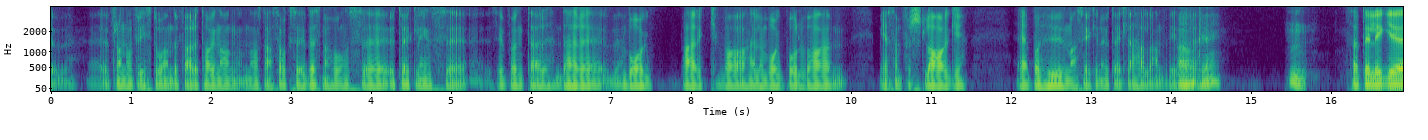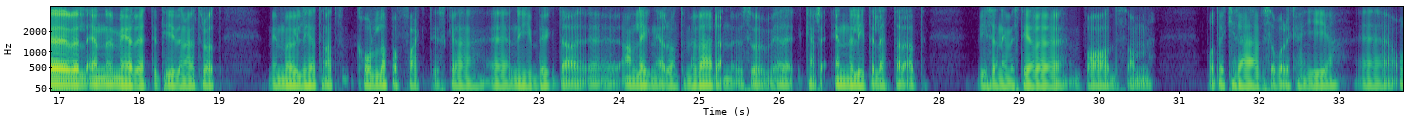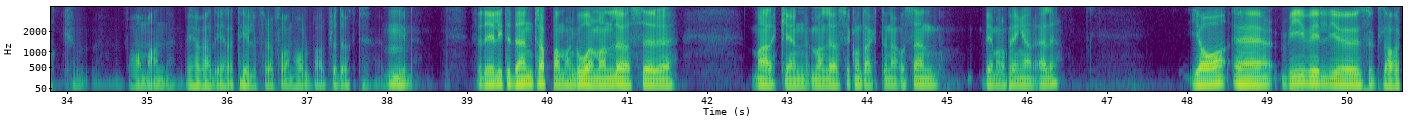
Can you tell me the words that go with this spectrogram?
från de fristående företag någon, någonstans också i destinationsutvecklingssynpunkt där, där en vågpark var, eller en vågpool var mer som förslag på hur man ska kunna utveckla Halland vidare. Ja, okej. Mm. Så att det ligger väl ännu mer rätt i tiden och jag tror att med möjligheten att kolla på faktiska eh, nybyggda eh, anläggningar runt om i världen nu så är det kanske ännu lite lättare att visa en investerare vad som både krävs och vad det kan ge eh, och vad man behöver addera till för att få en hållbar produkt. Mm. För det är lite den trappan man går. Man löser eh, marken, man löser kontakterna och sen ber man om pengar, eller? Ja, eh, vi vill ju såklart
